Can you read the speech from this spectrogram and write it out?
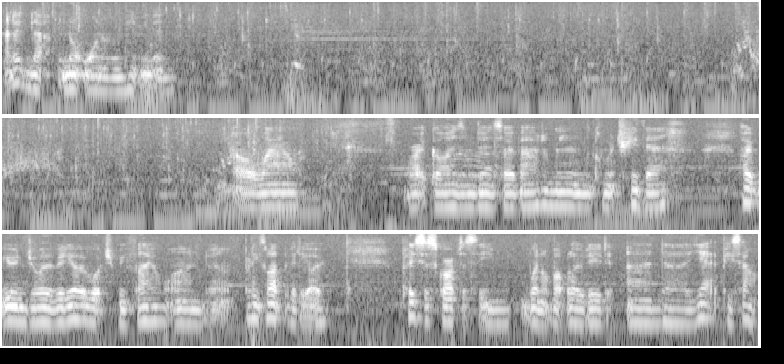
How did that not one of them hit me then? Oh wow. Right guys, I'm doing so bad. I'm gonna end the commentary there. Hope you enjoy the video, watch me fail, and uh, please like the video. Please subscribe to see when I've uploaded, and uh, yeah, peace out.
